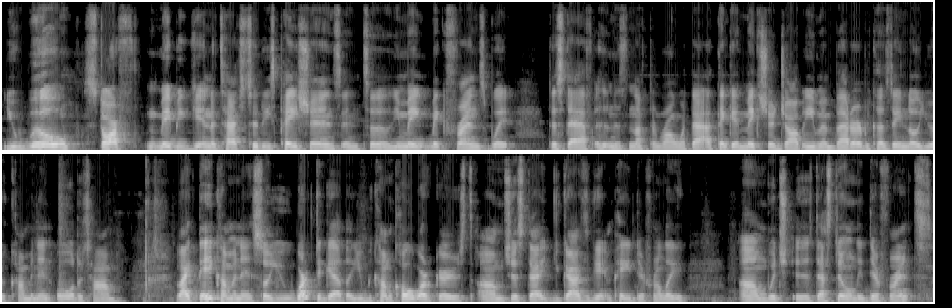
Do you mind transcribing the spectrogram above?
you will start maybe getting attached to these patients and to you may make friends with the staff, and there's nothing wrong with that. I think it makes your job even better because they know you're coming in all the time like they coming in. So you work together, you become co-workers, um, just that you guys are getting paid differently, um, which is, that's the only difference.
